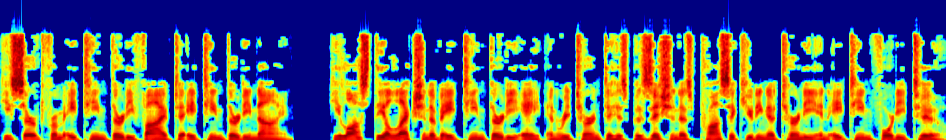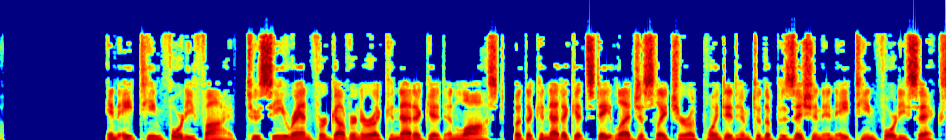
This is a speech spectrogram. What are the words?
He served from 1835 to 1839. He lost the election of 1838 and returned to his position as prosecuting attorney in 1842. In 1845, Toucey ran for governor of Connecticut and lost, but the Connecticut state legislature appointed him to the position in 1846.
